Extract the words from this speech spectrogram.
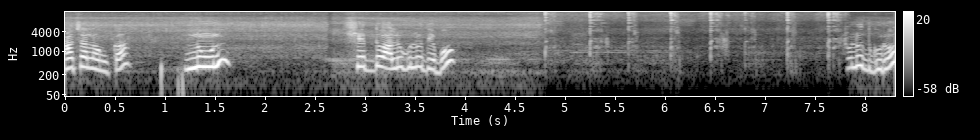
কাঁচা লঙ্কা, নুন, সেদ্ধ আলুগুলো দেব। হলুদ গুঁড়ো।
